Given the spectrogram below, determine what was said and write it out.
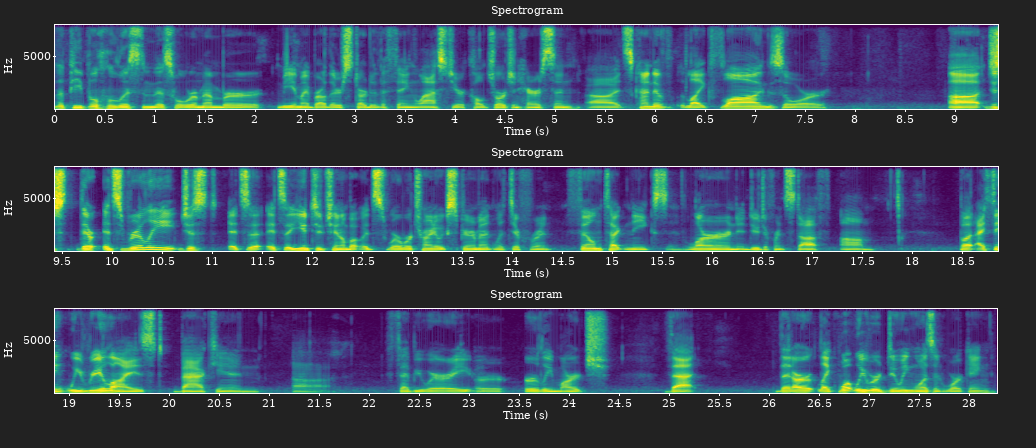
the people who listen to this will remember me and my brother started a thing last year called George and Harrison. Uh, it's kind of like vlogs or uh, just there. It's really just it's a it's a YouTube channel, but it's where we're trying to experiment with different film techniques and learn and do different stuff. Um, but I think we realized back in uh, February or early March that that our like what we were doing wasn't working.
